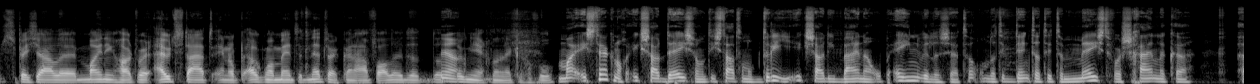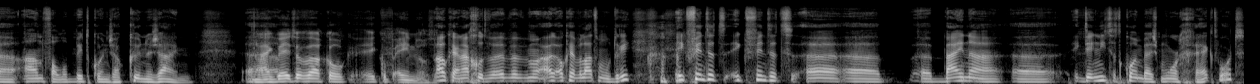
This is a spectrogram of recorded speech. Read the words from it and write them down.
speciale mining hardware uitstaat en op elk moment het netwerk kan aanvallen, dat, dat Ja. is ook niet echt een lekker gevoel. maar ik- sterker nog, ik zou deze, want die staat dan op drie. Ik zou die bijna op één willen zetten. Omdat ik denk dat dit de meest waarschijnlijke eh, aanval op bitcoin zou kunnen zijn. nou, Eh, ik weet wel welke ik op één wil zetten. Oké, nou goed. We, we, we- oké, we laten hem op drie. ik vind het, ik vind het eh, eh, bijna. eh, ik denk niet dat Coinbase morgen gehackt wordt.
